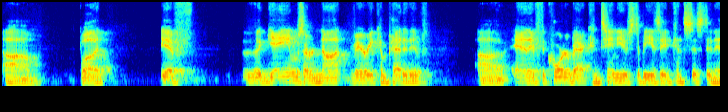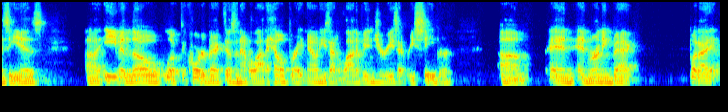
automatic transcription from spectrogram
Um, but if the games are not very competitive, uh, and if the quarterback continues to be as inconsistent as he is, uh, even though, look, the quarterback doesn't have a lot of help right now, and he's had a lot of injuries at receiver um, and and running back. But I,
